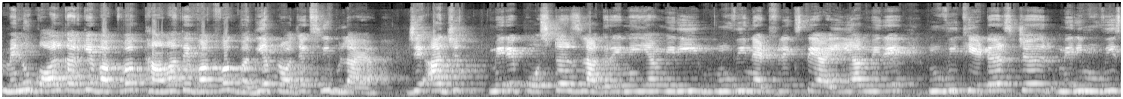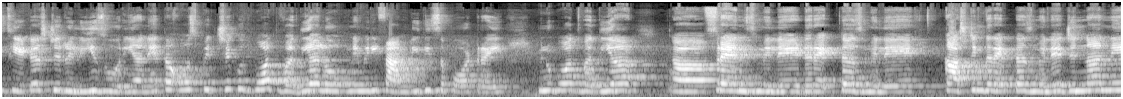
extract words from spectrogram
ਮੈਨੂੰ ਕਾਲ ਕਰਕੇ ਵੱਖ-ਵੱਖ ਥਾਵਾਂ ਤੇ ਵੱਖ-ਵੱਖ ਵਧੀਆ ਪ੍ਰੋਜੈਕਟਸ ਲਈ ਬੁਲਾਇਆ। ਜੇ ਅੱਜ ਮੇਰੇ ਪੋਸਟਰਸ ਲੱਗ ਰਹੇ ਨੇ ਜਾਂ ਮੇਰੀ ਮੂਵੀ ਨੈਟਫਲਿਕਸ ਤੇ ਆਈ ਜਾਂ ਮੇਰੇ ਮੂਵੀ ਥੀਏਟਰਸ 'ਚ, ਮੇਰੀ ਮੂਵੀਜ਼ ਥੀਏਟਰਸ 'ਚ ਰਿਲੀਜ਼ ਹੋ ਰਹੀਆਂ ਨੇ, ਤਾਂ ਉਸ ਪਿੱਛੇ ਕੁਝ ਬਹੁਤ ਵਧੀਆ ਲੋਕ ਨੇ, ਮੇਰੀ ਫੈਮਿਲੀ ਦੀ ਸਪੋਰਟ ਰਹੀ। ਮੈਨੂੰ ਬਹੁਤ ਵਧੀਆ ਫਰੈਂਡਸ ਮਿਲੇ ਡਾਇਰੈਕਟਰਸ ਮਿਲੇ ਕਾਸਟਿੰਗ ਡਾਇਰੈਕਟਰਸ ਮਿਲੇ, ਜਿਨ੍ਹਾਂ ਨੇ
